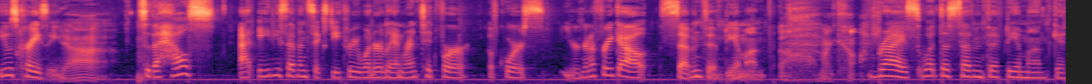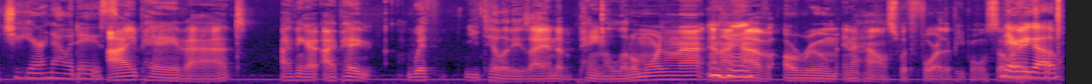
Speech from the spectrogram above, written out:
He was crazy. Yeah. So the house at 8763 Wonderland rented for, of course, you're gonna freak out, 750 a month. Oh my gosh. Bryce, what does 750 a month get you here nowadays? I pay that. I think I, I pay with utilities. I end up paying a little more than that, and I mm-hmm. have a room in a house with four other people. So there you like, go.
